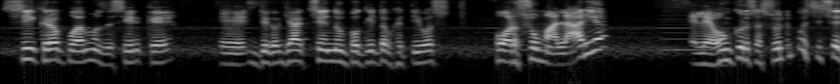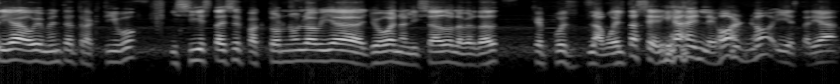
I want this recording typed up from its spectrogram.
sí creo podemos decir que, eh, digo, ya siendo un poquito objetivos, por su malaria, el León Cruz Azul, pues sí sería obviamente atractivo, y sí está ese factor, no lo había yo analizado, la verdad, que pues la vuelta sería en León, ¿no? Y estaría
